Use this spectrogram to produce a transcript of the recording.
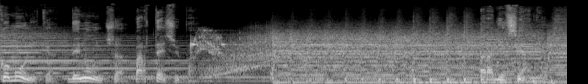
Comunica, denuncia, partecipa. Radio Siamo.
